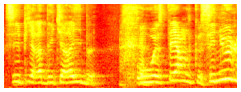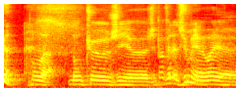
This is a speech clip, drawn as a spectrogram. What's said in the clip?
C'est Pirates des Caraïbes au western, que c'est nul. Bon, voilà. Donc euh, j'ai pas fait là-dessus, mais ouais. euh,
